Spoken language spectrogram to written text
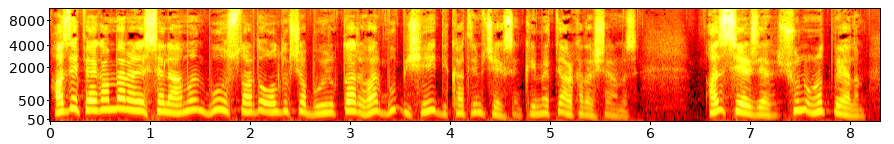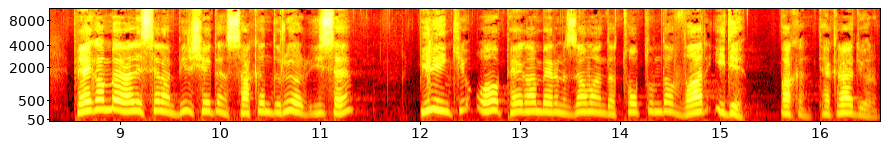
Hz. Peygamber aleyhisselamın bu hususlarda oldukça buyrukları var. Bu bir şeyi dikkatimi çeksin kıymetli arkadaşlarımız. Aziz seyirciler şunu unutmayalım. Peygamber aleyhisselam bir şeyden sakındırıyor ise bilin ki o peygamberimiz zamanında toplumda var idi. Bakın tekrar diyorum.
